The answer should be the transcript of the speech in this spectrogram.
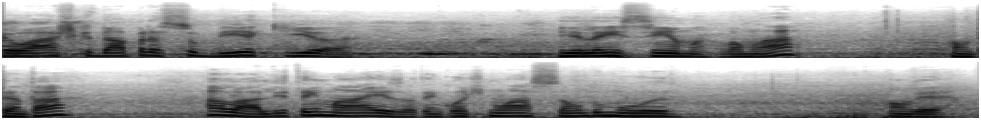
Eu acho que dá para subir aqui, ó. E lá em cima. Vamos lá? Vamos tentar? Ah lá, ali tem mais, ó. Tem continuação do muro. Vamos ver.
